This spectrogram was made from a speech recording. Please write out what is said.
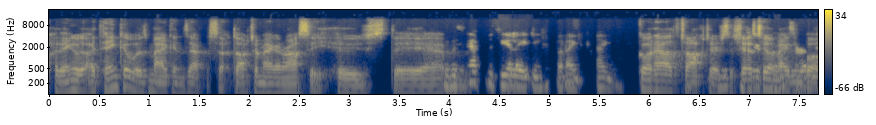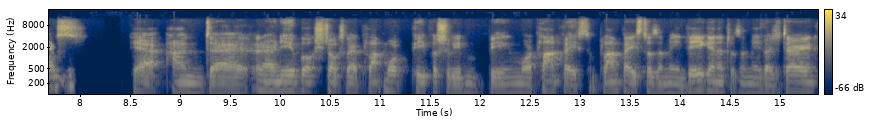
I think was, I think it was Megan's episode, Dr. Megan Rossi, who's the um, it was definitely a lady, but I, I good health doctor. So she has two amazing books. Yeah, and uh, in her new book, she talks about plant, more people should be being more plant based, and plant based doesn't mean vegan, it doesn't mean vegetarian,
